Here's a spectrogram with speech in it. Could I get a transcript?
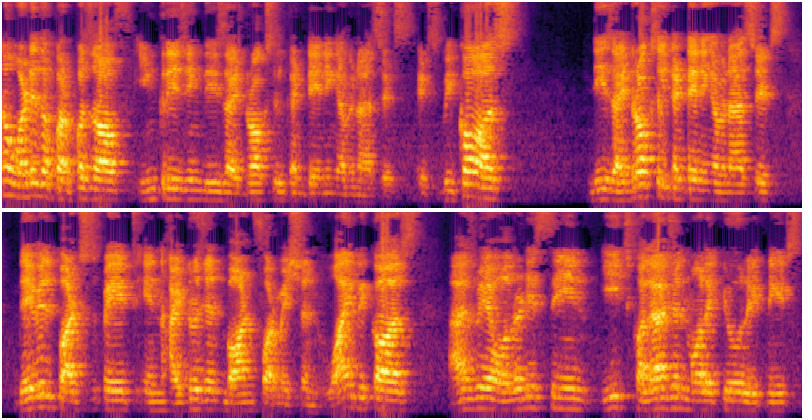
Now what is the purpose of increasing these hydroxyl containing amino acids? It's because these hydroxyl containing amino acids they will participate in hydrogen bond formation. Why? Because as we have already seen each collagen molecule it needs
